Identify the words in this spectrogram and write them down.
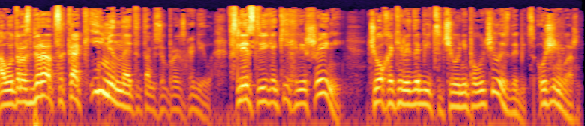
А вот разбираться, как именно это там все происходило, вследствие каких решений, чего хотели добиться, чего не получилось добиться, очень важно.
